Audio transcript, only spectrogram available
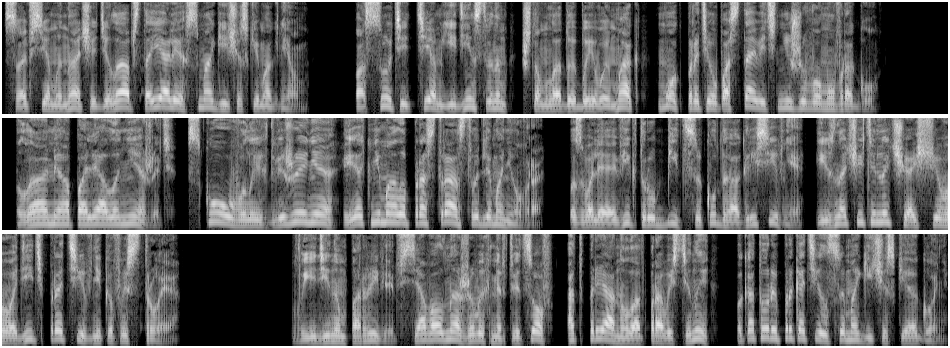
Совсем иначе дела обстояли с магическим огнем. По сути, тем единственным, что молодой боевой маг мог противопоставить неживому врагу. Пламя опаляло нежить, сковывало их движение и отнимало пространство для маневра, позволяя Виктору биться куда агрессивнее и значительно чаще выводить противников из строя. В едином порыве вся волна живых мертвецов отпрянула от правой стены, по которой прокатился магический огонь,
